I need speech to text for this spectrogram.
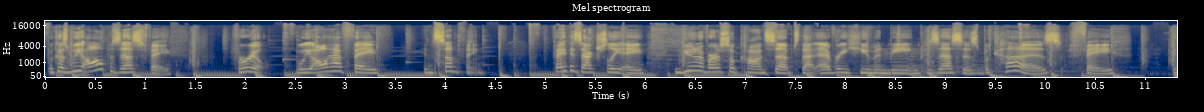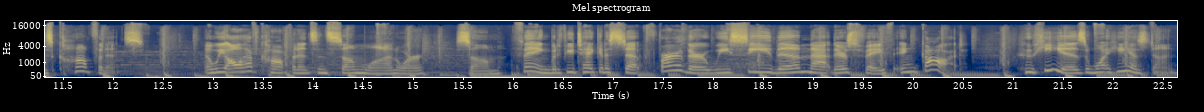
Because we all possess faith. For real. We all have faith in something. Faith is actually a universal concept that every human being possesses because faith is confidence. And we all have confidence in someone or something. But if you take it a step further, we see then that there's faith in God, who He is and what He has done.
